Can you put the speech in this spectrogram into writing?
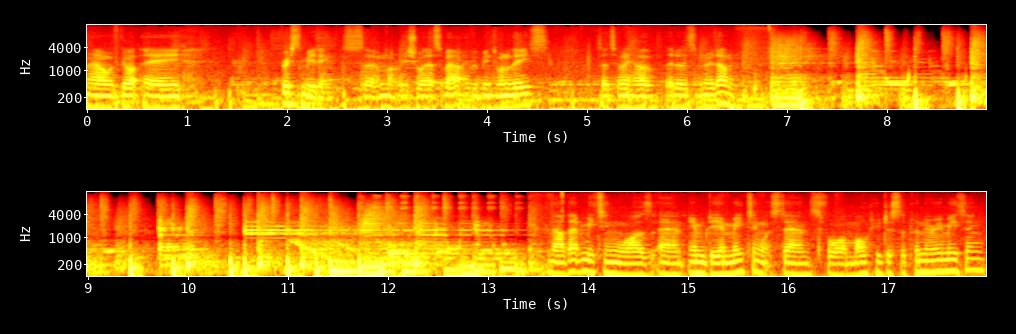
Now we've got a breast meeting, so I'm not really sure what that's about. I haven't been to one of these, so tell me how that is when we're done. Now that meeting was an MDM meeting, which stands for multidisciplinary meeting.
